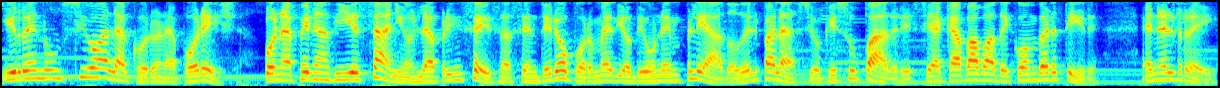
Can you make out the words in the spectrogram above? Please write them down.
y renunció a la corona por ella. Con apenas 10 años, la princesa se enteró por medio de un empleado del palacio que su padre se acababa de convertir en el rey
